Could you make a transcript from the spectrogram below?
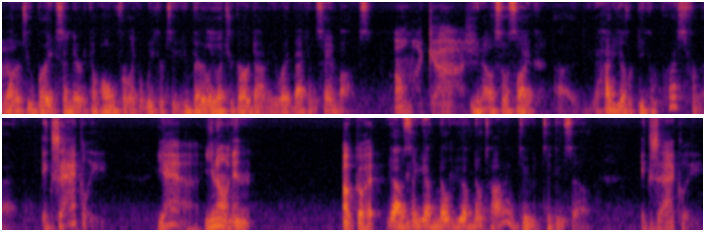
one or two breaks in there to come home for like a week or two. You barely let your guard down, and you're right back in the sandbox. Oh my gosh. You know, so it's like, uh, how do you ever decompress from that? Exactly. Yeah. You know, and Oh, go ahead. Yeah, so you have no you have no time to to do so. Exactly.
